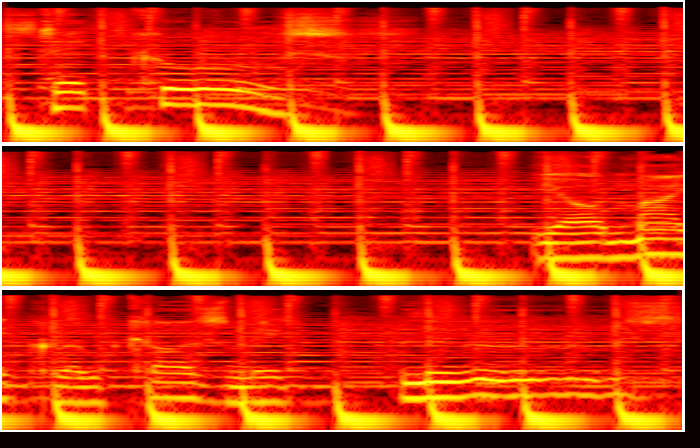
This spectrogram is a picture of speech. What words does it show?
septic cools. Your microcosmic blues.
